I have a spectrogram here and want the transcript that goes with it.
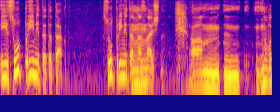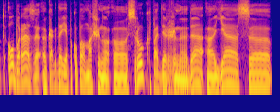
и суд примет этот акт. Суд примет однозначно. Mm-hmm. Um, ну вот оба раза, когда я покупал машину э, с рук подержанную, да, э, я с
